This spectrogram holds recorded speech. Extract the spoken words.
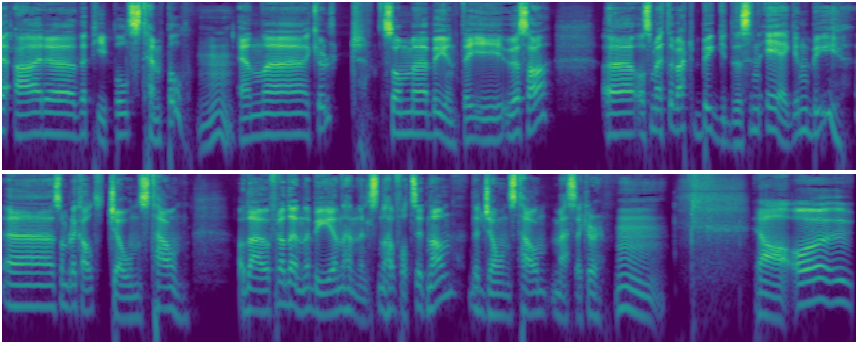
det er uh, The People's Temple, en uh, kult som uh, begynte i USA, og som etter hvert bygde sin egen by, som ble kalt Jonestown. Og det er jo fra denne byen hendelsen har fått sitt navn, The Jonestown Massacre. Mm. Ja, og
